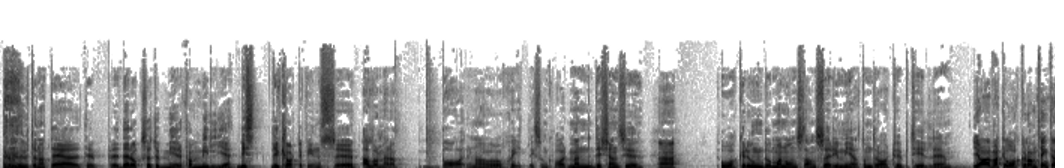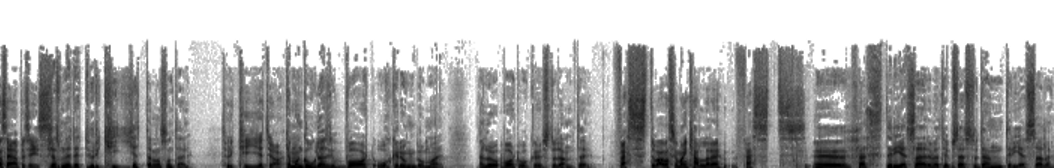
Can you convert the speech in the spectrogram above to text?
Utan att det är typ, det är också typ mer familje. Visst, det är klart det finns eh, alla de här barerna och skit liksom kvar. Men det känns ju, Ja. åker ungdomar någonstans så är det ju mer att de drar typ till, eh, Ja, vart åker de tänkte jag säga precis. känns som det är Turkiet eller något sånt där. Turkiet ja. Kan man googla, vart åker ungdomar? Eller vart åker studenter? Fest, vad ska man kalla det? Fest... Eh, festresa är det väl typ, så här studentresa eller?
